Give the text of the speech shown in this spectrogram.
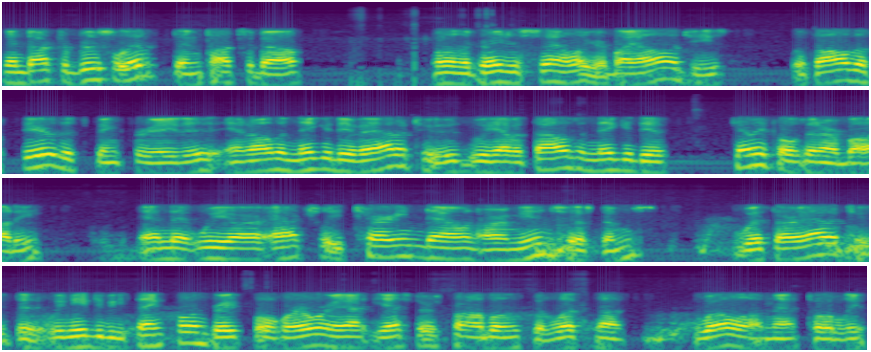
then Dr. Bruce Lipton talks about one of the greatest cellular biologies with all the fear that's been created and all the negative attitudes. We have a thousand negative chemicals in our body, and that we are actually tearing down our immune systems with our attitude. That we need to be thankful and grateful where we're at. Yes, there's problems, but let's not dwell on that totally.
